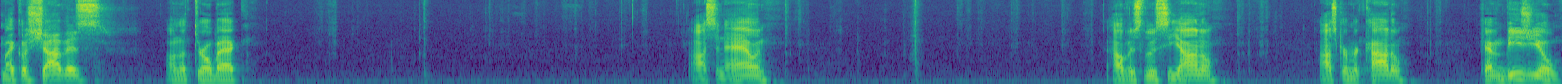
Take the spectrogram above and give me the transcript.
Michael Chavis on the throwback. Austin Allen. Elvis Luciano. Oscar Mercado. Cavan Biggio.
